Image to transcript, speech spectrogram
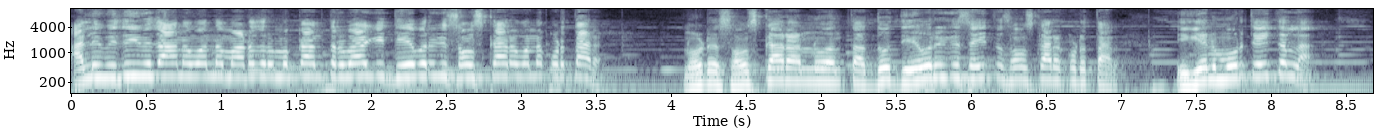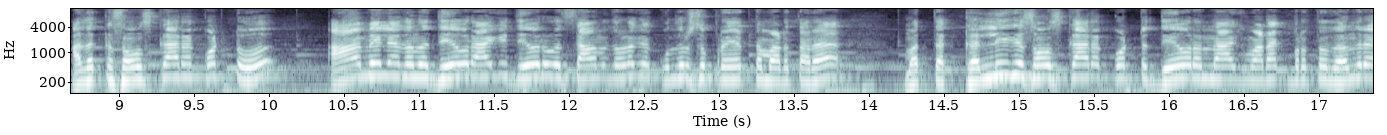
ಅಲ್ಲಿ ವಿಧಿ ವಿಧಾನವನ್ನು ಮಾಡೋದ್ರ ಮುಖಾಂತರವಾಗಿ ದೇವರಿಗೆ ಸಂಸ್ಕಾರವನ್ನು ಕೊಡ್ತಾರೆ. ನೋಡ್ರಿ, ಸಂಸ್ಕಾರ ಅನ್ನುವಂಥದ್ದು ದೇವರಿಗೆ ಸಹಿತ ಸಂಸ್ಕಾರ ಕೊಡ್ತಾರೆ ಈಗೇನು ಮೂರ್ತಿ ಐತಲ್ಲ, ಅದಕ್ಕೆ ಸಂಸ್ಕಾರ ಕೊಟ್ಟು ಆಮೇಲೆ ಅದನ್ನು ದೇವರಾಗಿ ದೇವರ ಸ್ಥಾನದೊಳಗೆ ಕುಂದರ್ಸೋ ಪ್ರಯತ್ನ ಮಾಡ್ತಾರೆ. ಮತ್ತು ಕಲ್ಲಿಗೆ ಸಂಸ್ಕಾರ ಕೊಟ್ಟು ದೇವರನ್ನಾಗಿ ಮಾಡಕ್ಕೆ ಬರ್ತದೆ ಅಂದ್ರೆ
